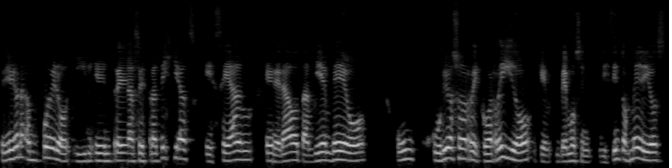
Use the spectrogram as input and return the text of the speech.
Señora Ampuero, y entre las estrategias que se han generado también veo un curioso recorrido que vemos en distintos medios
